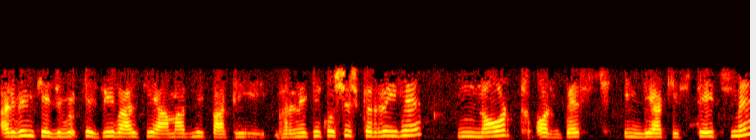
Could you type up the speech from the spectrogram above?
अरविंद केजरीवाल की आम आदमी पार्टी भरने की कोशिश कर रही है नॉर्थ और वेस्ट इंडिया की स्टेट्स में।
